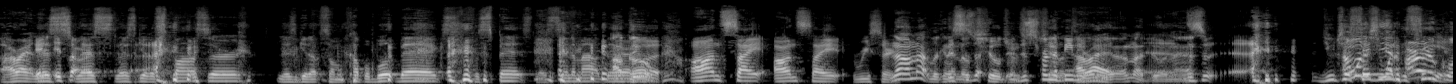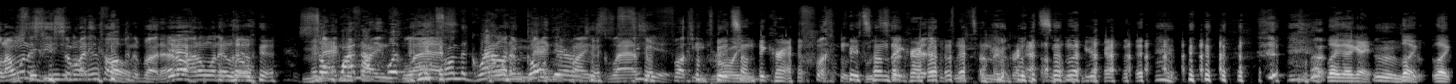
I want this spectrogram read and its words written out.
All right, let's it's- let's let's get a sponsor. let's get up some couple book bags for Spence. Let's send them out there. I'll go. on oh. site on site research No, I'm not looking This at no is- children's. this is from the genitalia. BBC. All right. I'm not doing that. This You just want to said see you an wanted to see article. it. I want to see you needed more somebody talking about it. I don't, I don't want to go. So why not magnifying put glass. boots on the ground and go there and just glass see of it? fucking boots growing. on the ground fucking boots on the ground boots on the ground. Boots on the ground. look okay look look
